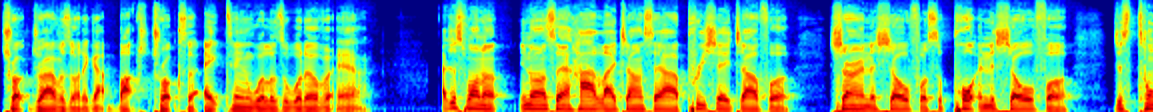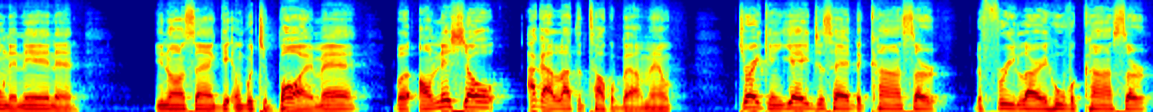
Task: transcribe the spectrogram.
truck drivers or they got box trucks or 18 wheelers or whatever. And I just want to, you know what I'm saying, highlight y'all and say I appreciate y'all for sharing the show, for supporting the show, for just tuning in and, you know what I'm saying, getting with your boy, man. But on this show, I got a lot to talk about, man. Drake and Ye just had the concert, the Free Larry Hoover concert.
